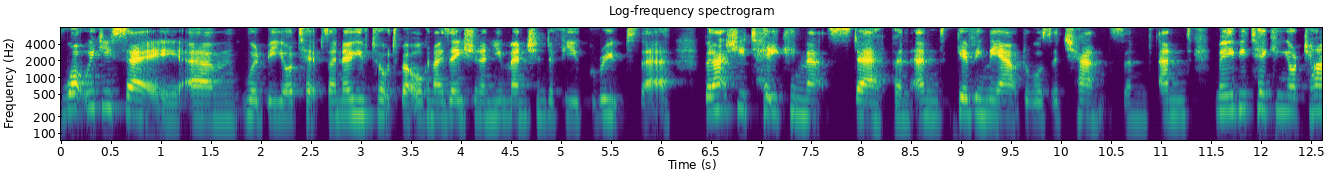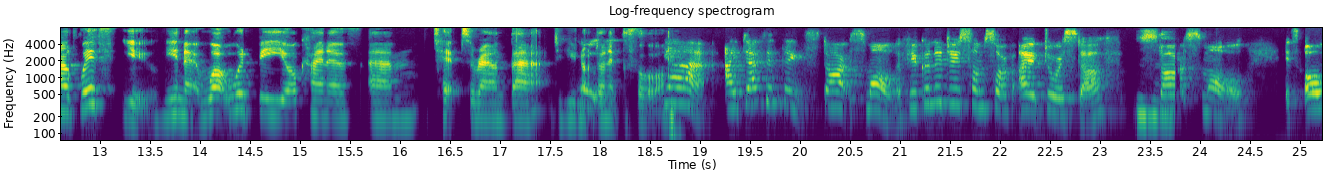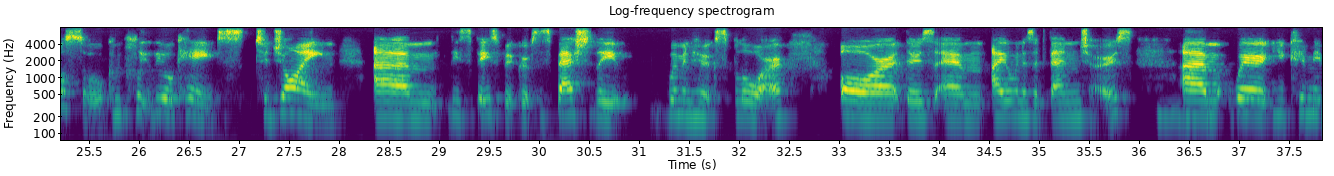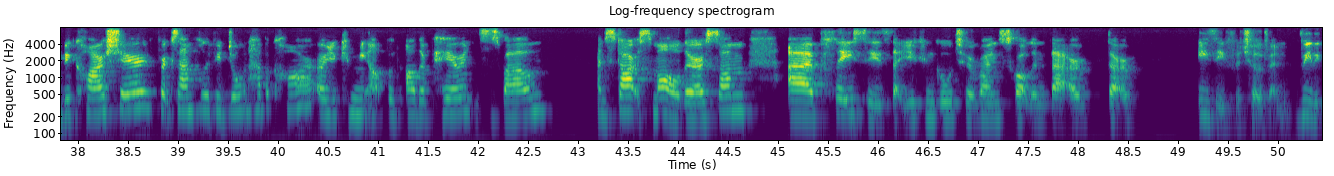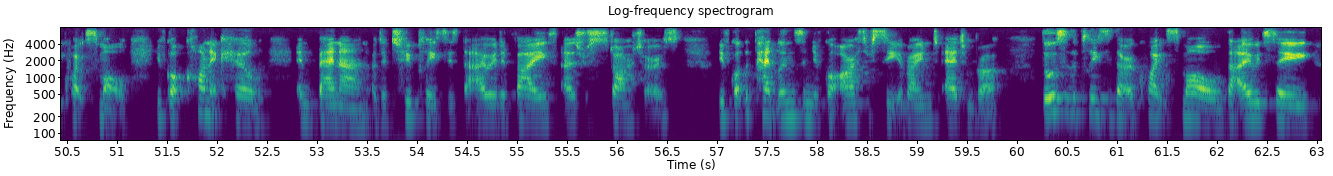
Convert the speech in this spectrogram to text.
what would you say um, would be your tips? I know you've talked about organization and you mentioned a few groups there, but actually taking that step and, and giving the outdoors a chance and, and maybe taking your child with you, you know, what would be your kind of um, tips around that if you've not done it before? Yeah, I definitely think start small. If you're going to do some sort of outdoor stuff, mm-hmm. start small. It's also completely okay to, to join um, these Facebook groups, especially women who explore, or there's um, Iowa's Adventures, mm-hmm. um, where you could maybe car share, for example, if you don't have a car, or you can meet up with other parents as well. And start small. There are some uh, places that you can go to around Scotland that are that are easy for children, really quite small. You've got Conic Hill and Ben A'an are the two places that I would advise as your starters. You've got the Pentlands and you've got Arthur's Seat around Edinburgh. Those are the places that are quite small that I would say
